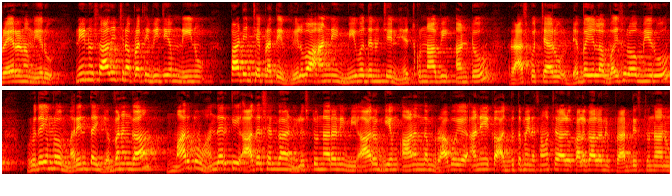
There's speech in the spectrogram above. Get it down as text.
ప్రేరణ మీరు. నేను సాధించిన ప్రతి విజయం నేను పాటించే ప్రతి విలువ అన్ని మీ వద్ద నుంచే నేర్చుకున్నావి అంటూ రాసుకొచ్చారు. డెబ్బై ఏళ్ళ వయసులో మీరు హృదయంలో మరింత యవ్వనంగా మారుతూ అందరికీ ఆదర్శంగా నిలుస్తున్నారని మీ ఆరోగ్యం ఆనందం రాబోయే అనేక అద్భుతమైన సంవత్సరాలు కలగాలని ప్రార్థిస్తున్నాను.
